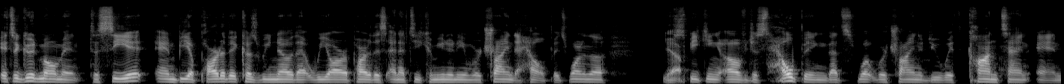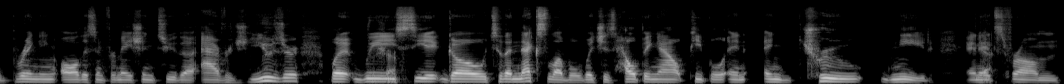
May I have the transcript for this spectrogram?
it's a good moment to see it and be a part of it because we know that we are a part of this nft community and we're trying to help it's one of the yeah. speaking of just helping that's what we're trying to do with content and bringing all this information to the average user but we sure. see it go to the next level which is helping out people in in true need and yeah. it's from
